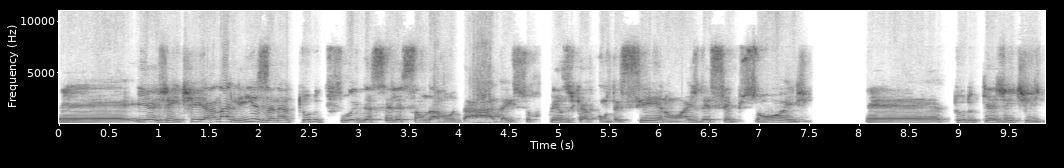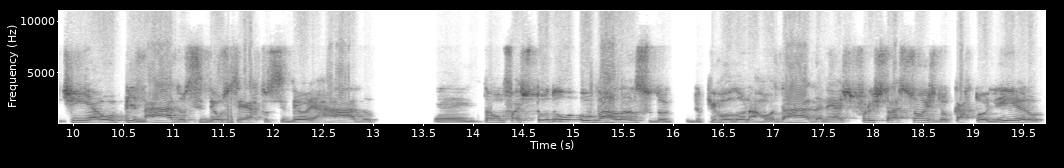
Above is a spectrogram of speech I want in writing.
É, e a gente analisa né, tudo que foi da seleção da rodada, as surpresas que aconteceram, as decepções, é, tudo que a gente tinha opinado, se deu certo, se deu errado. É, então faz todo o balanço do, do que rolou na rodada, né, as frustrações do cartoleiro,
